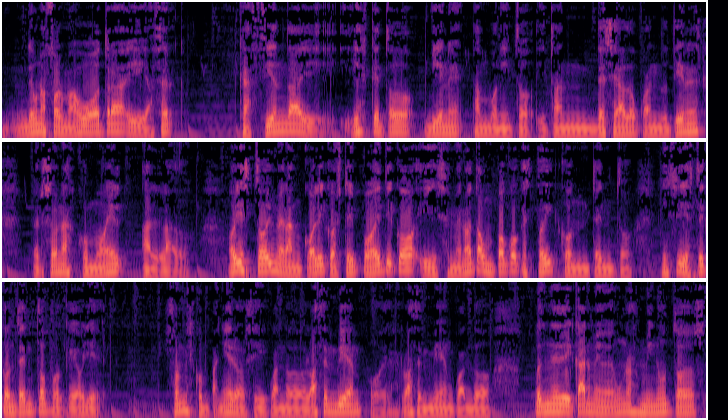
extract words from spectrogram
de una forma u otra y hacer que ascienda y, y es que todo viene tan bonito y tan deseado cuando tienes personas como él al lado. Hoy estoy melancólico, estoy poético y se me nota un poco que estoy contento. Y sí, estoy contento porque, oye, son mis compañeros y cuando lo hacen bien, pues lo hacen bien. Cuando pueden dedicarme unos minutos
